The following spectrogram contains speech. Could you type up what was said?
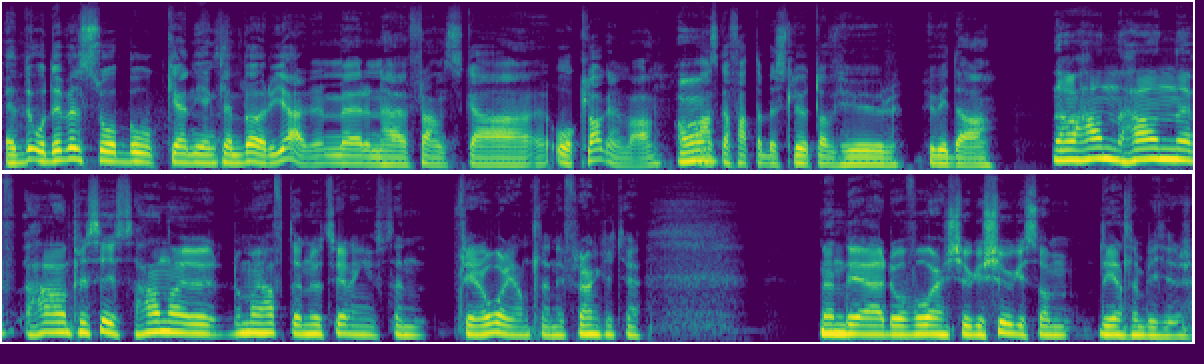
Eh, Och det är väl så boken egentligen börjar med den här franska åklagaren va? Ja. Han ska fatta beslut av hur, huruvida... Ja, han, han, han, precis. Han har ju, de har ju haft en utredning sedan flera år egentligen i Frankrike. Men det är då våren 2020 som det egentligen blir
